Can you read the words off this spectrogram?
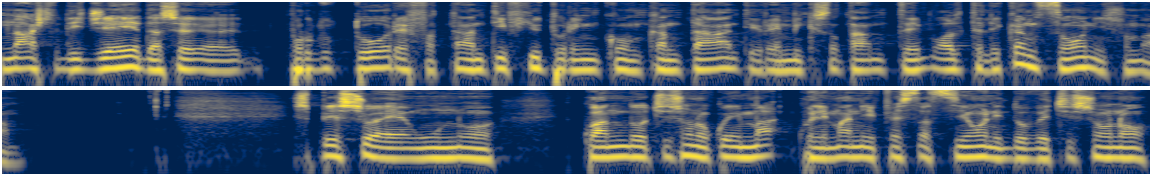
nasce DJ da produttore, fa tanti featuring con cantanti, remixa tante volte le canzoni, insomma, spesso è uno quando ci sono ma- quelle manifestazioni dove ci sono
